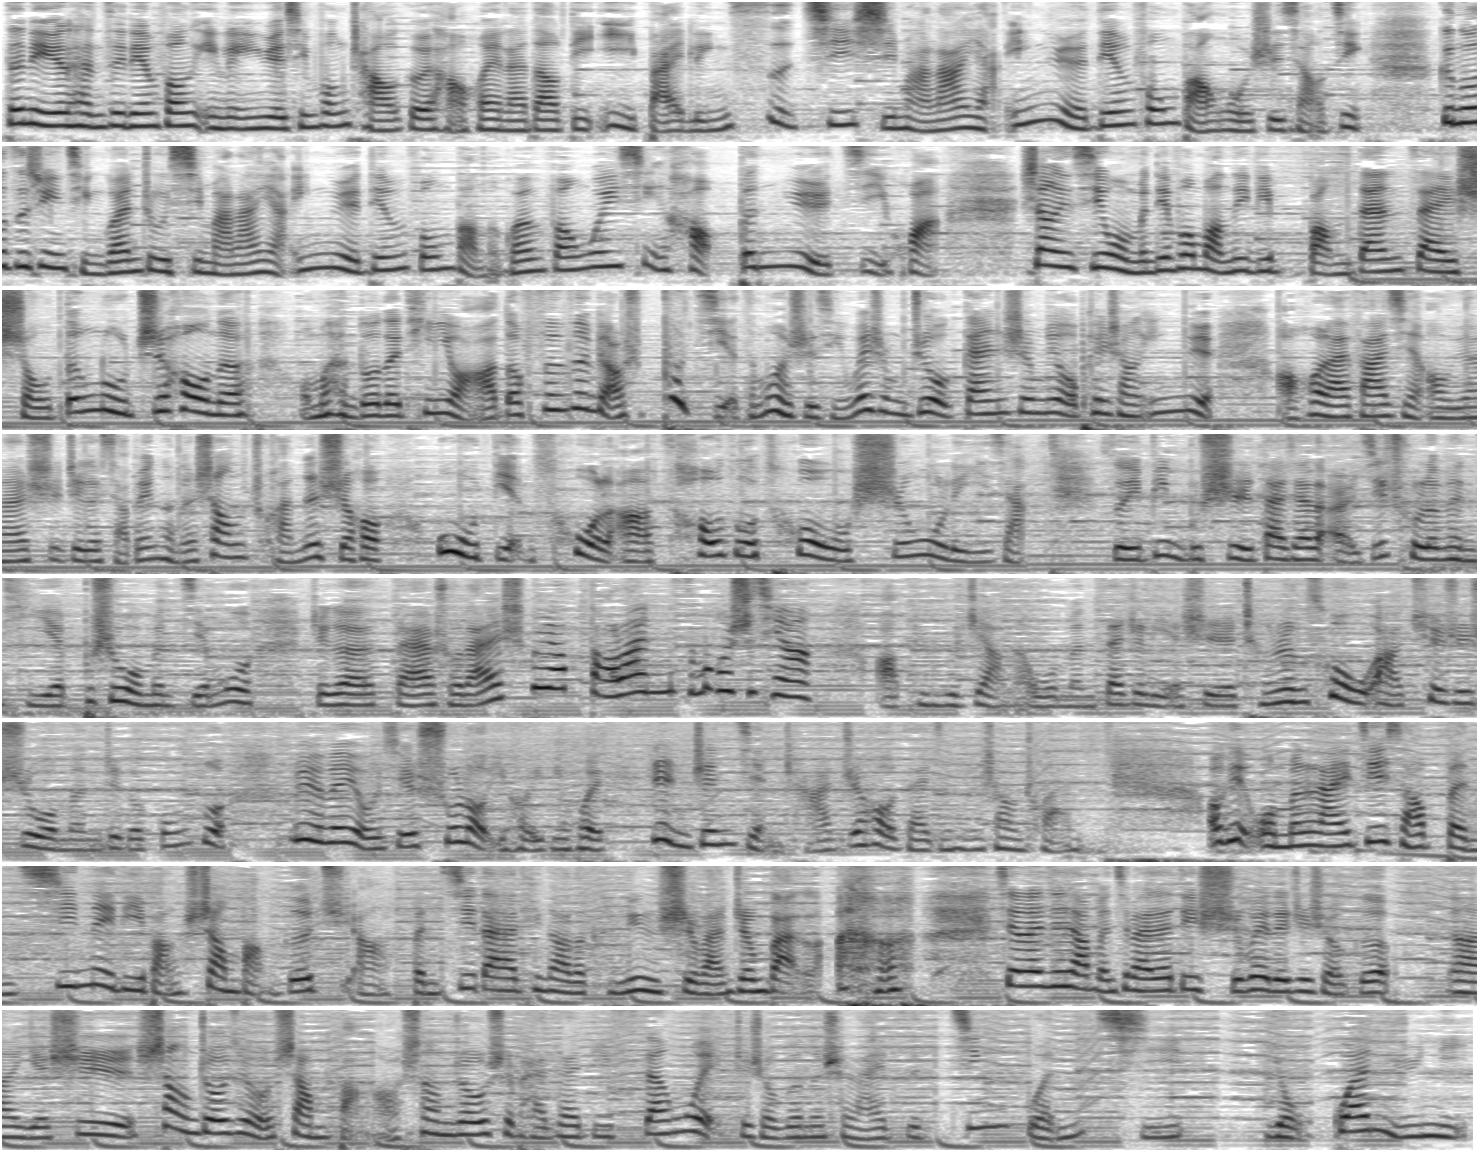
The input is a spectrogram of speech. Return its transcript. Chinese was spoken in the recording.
登顶乐坛最巅峰，引领音乐新风潮。各位好，欢迎来到第一百零四期喜马拉雅音乐巅峰榜，我是小静。更多资讯，请关注喜马拉雅音乐巅峰榜的官方微信号“奔月计划”。上一期我们巅峰榜内地榜单在首登录之后呢，我们很多的听友啊都纷纷表示不解，怎么回事？情为什么只有干声没有配上音乐啊？后来发现哦，原来是这个小编可能上传的时候误点错了啊，操作错误失误了一下，所以并不是大家的耳机出了问题。不是我们节目这个大家说的，哎，是不是要倒了？你们怎么回事情啊？啊，并不是这样的，我们在这里也是承认错误啊，确实是我们这个工作略微有一些疏漏，以后一定会认真检查之后再进行上传。OK，我们来揭晓本期内地榜上榜歌曲啊，本期大家听到的肯定是完整版了。先来揭晓本期排在第十位的这首歌，啊，也是上周就有上榜啊，上周是排在第三位。这首歌呢是来自金玟岐，《有关于你》。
